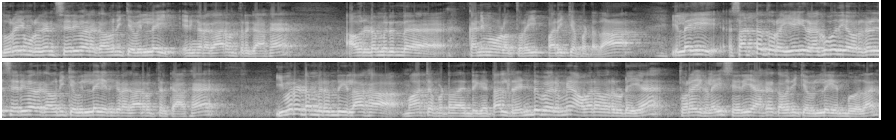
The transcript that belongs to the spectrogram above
துரைமுருகன் சரிவர கவனிக்கவில்லை என்கிற காரணத்திற்காக அவரிடமிருந்த கனிமவளத்துறை பறிக்கப்பட்டதா? இல்லை சட்டத்துறையை ரகுபதி அவர்கள் சரிவர கவனிக்கவில்லை என்கிற காரணத்திற்காக இவரிடமிருந்து இலாகா மாற்றப்பட்டதா என்று கேட்டால் ரெண்டு பேருமே அவரவருடைய துறைகளை சரியாக கவனிக்கவில்லை என்பதுதான்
